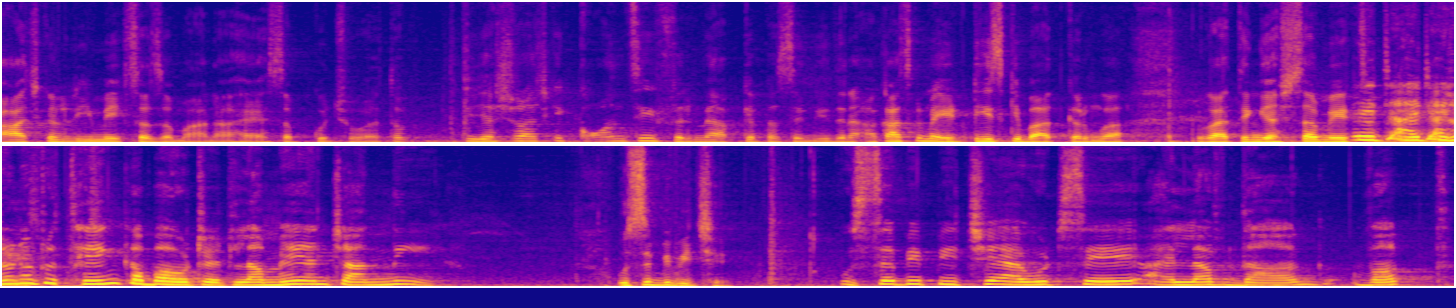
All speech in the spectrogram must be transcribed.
आजकल रीमेक्स का ज़माना है सब कुछ हुआ है। तो यशराज की कौन सी फ़िल्में आपके पसंदीदा हैं? खासकर मैं 80s की बात करूँगा I think Yash sir made I don't have to think about it Lamhe and Chandni उससे भी पीछे। उससे भी पीछे आई वुड से आई लव दाग वक्त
